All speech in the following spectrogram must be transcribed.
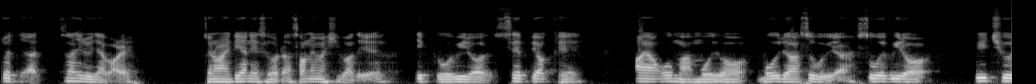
တွက်စဉ်းစားကြည့်လို့ရပါတယ် January တရက်နေ့ဆိုတော့ဒါစောင်းနေမှရှိပါသေးတယ် if ကိုဝတ်ပြီးတော့ဆက်ပြော့ခဲအာယောင်အိုးမှာမိုးရောမိုးတာစုဝေတာစုဝေပြီးတော့ issue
